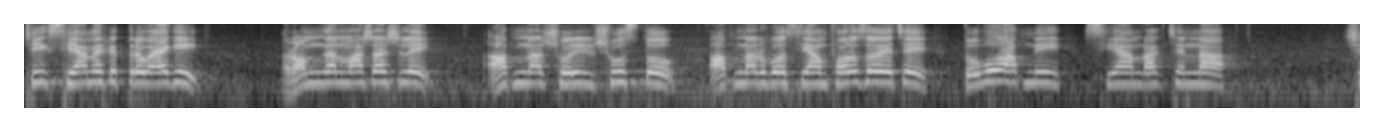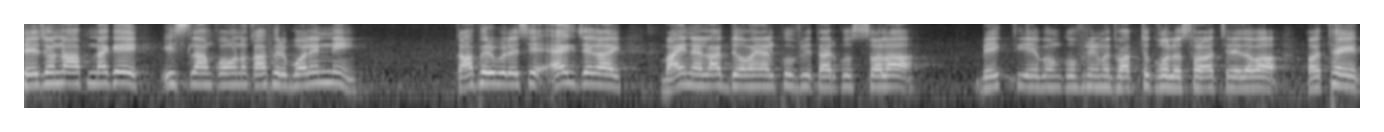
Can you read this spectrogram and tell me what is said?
ঠিক সিয়ামের ক্ষেত্রেও একই। রমজান মাস আসলে আপনার শরীর সুস্থ আপনার উপর সিয়াম ফরজ হয়েছে, তবুও আপনি সিয়াম রাখছেন না। সেই জন্য আপনাকে ইসলাম কখনো কাফের বলেননি? কাফের বলেছে, এক জায়গায় বাইনা লাভ দেওয়া বাইনাল কুফরি তার কুসলা ব্যক্তি এবং কুফরির মধ্যে পার্থক্য হলো সলাদ ছেড়ে দেওয়া। অর্থাৎ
